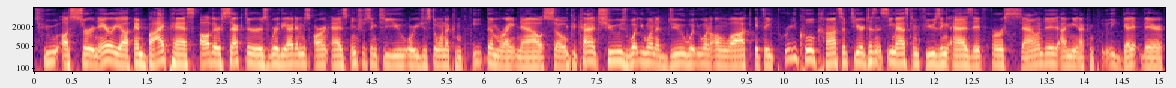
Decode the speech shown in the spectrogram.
to a certain area and bypass other sectors where the items aren't as interesting to you or you just don't want to complete them right now. So you could kind of choose what you want to do, what you want to unlock. It's a pretty cool concept here. It doesn't seem as confusing as it first sounded. I mean, I completely get it there.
